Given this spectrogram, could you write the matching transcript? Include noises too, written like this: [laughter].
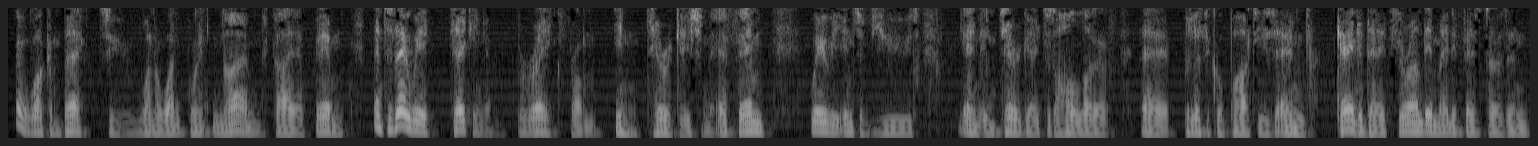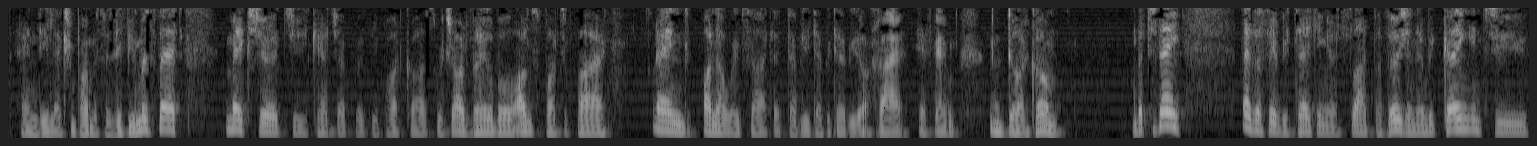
And welcome back to 101.9 Chai FM. And today we're taking a break from Interrogation FM, where we interviewed and interrogated a whole lot of uh, political parties and candidates around their manifestos and, and election promises. If you missed that, make sure to catch up with the podcast, which are available on Spotify and on our website at www.chaifm.com. But today, as I said, we're taking a slight diversion and we're going into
